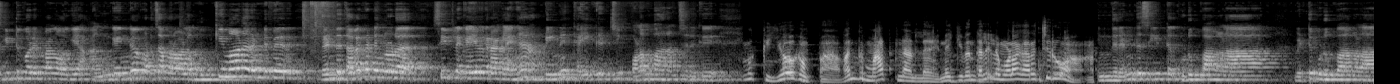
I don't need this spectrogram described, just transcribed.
சீட்டு குறைப்பாங்க ஓகே. அங்கங்க குறைச்சா பரவாயில்ல. முக்கியமான ரெண்டு பேர் ரெண்டு தலைக்கட்டங்களோட சீட்ல கை வைக்கிறாங்களேங்க. அப்படின்னு கை கட்சி புலம்ப ஆரம்பிச்சிருக்கு. நமக்கு யோகம்ப்பா. வந்து மாட்டினான்ல இன்னைக்கு இவன் தலையில மிளகா அரைச்சிருவான். இந்த ரெண்டு சீட்டை கொடுப்பாங்களா? விட்டு கொடுப்பாங்களா?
